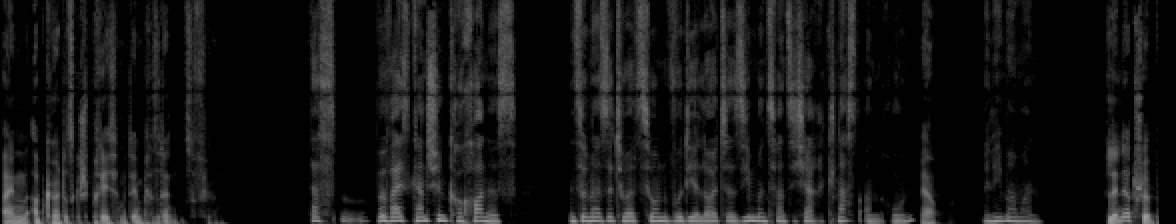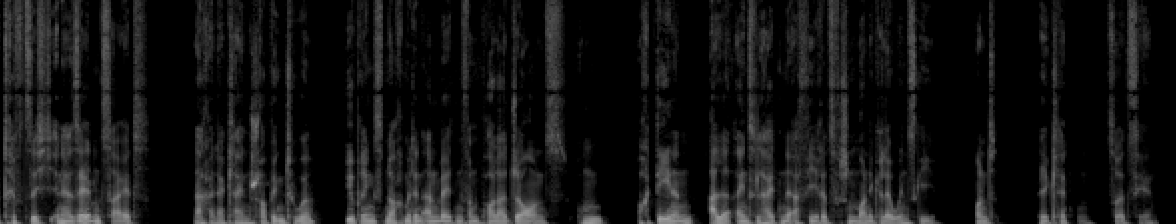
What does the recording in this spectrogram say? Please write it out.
ein abgehörtes Gespräch mit dem Präsidenten zu führen. Das beweist ganz schön Cojones. In so einer Situation, wo dir Leute 27 Jahre Knast androhen. Ja. Mein lieber Mann. Linda Tripp trifft sich in derselben Zeit, nach einer kleinen Shoppingtour, übrigens noch mit den Anwälten von Paula Jones, um auch denen alle Einzelheiten der Affäre zwischen Monica Lewinsky und Bill Clinton zu erzählen.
